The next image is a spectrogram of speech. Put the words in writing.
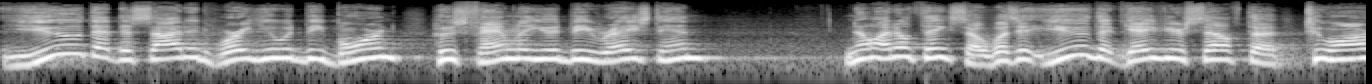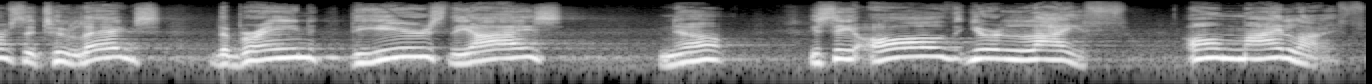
you that decided where you would be born, whose family you would be raised in? No, I don't think so. Was it you that gave yourself the two arms, the two legs, the brain, the ears, the eyes. No. You see, all your life, all my life,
